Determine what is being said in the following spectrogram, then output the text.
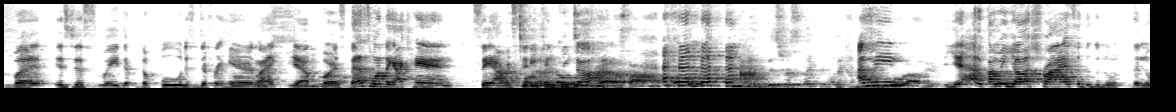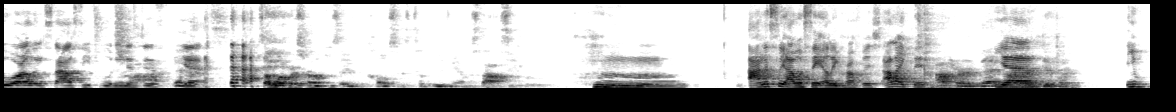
but it's just way di- the food is different here. Of like, yeah, of course. That's one thing I can say our city Oh, can reach out. Louisiana style. Oh, disrespected when it comes to I mean, seafood out here. Yeah, I mean, y'all try to do the New, the New Orleans style seafood, and it's just Try. yeah. So, what restaurant would you say is the closest to Louisiana style seafood? Hmm. Honestly, I would say LA crawfish. I liked it. I've heard that. Yeah. Heard different. You,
